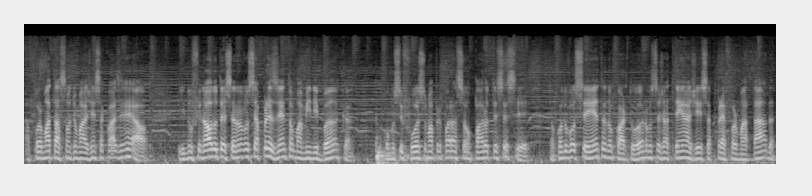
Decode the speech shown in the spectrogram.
a, a formatação de uma agência quase real. E no final do terceiro ano você apresenta uma mini banca como se fosse uma preparação para o TCC. Então, quando você entra no quarto ano, você já tem a agência pré-formatada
